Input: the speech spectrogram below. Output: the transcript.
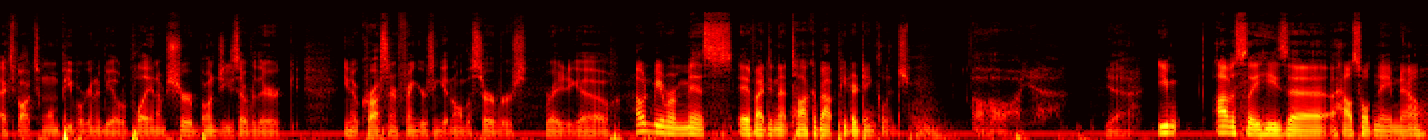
Xbox One people are going to be able to play. And I'm sure Bungie's over there you know, crossing their fingers and getting all the servers ready to go. I would be remiss if I did not talk about Peter Dinklage. Oh yeah, yeah, You obviously he's a, household name now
